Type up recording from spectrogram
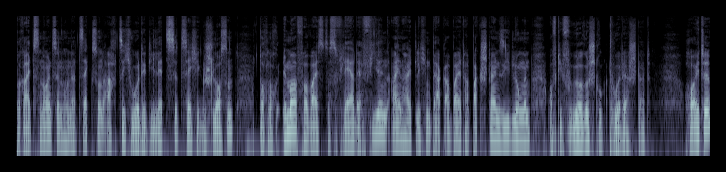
Bereits 1986 wurde die letzte Zeche geschlossen, doch noch immer verweist das Flair der vielen einheitlichen Bergarbeiter-Backsteinsiedlungen auf die frühere Struktur der Stadt. Heute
